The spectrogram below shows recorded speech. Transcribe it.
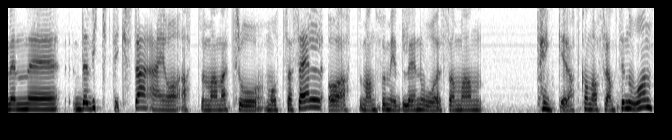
Men det viktigste er jo at man er tro mot seg selv, og at man formidler noe som man tenker at kan nå fram til noen.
